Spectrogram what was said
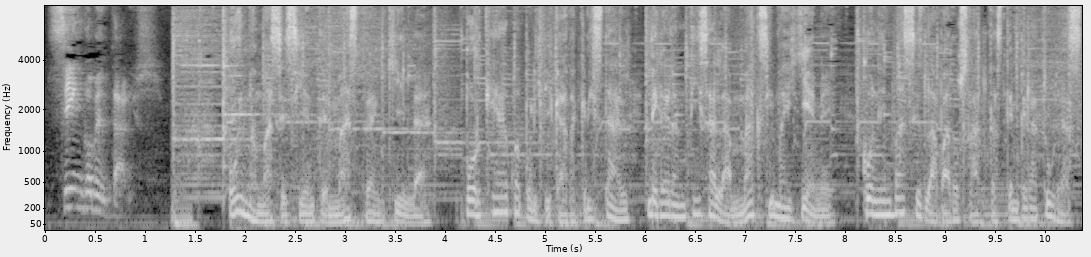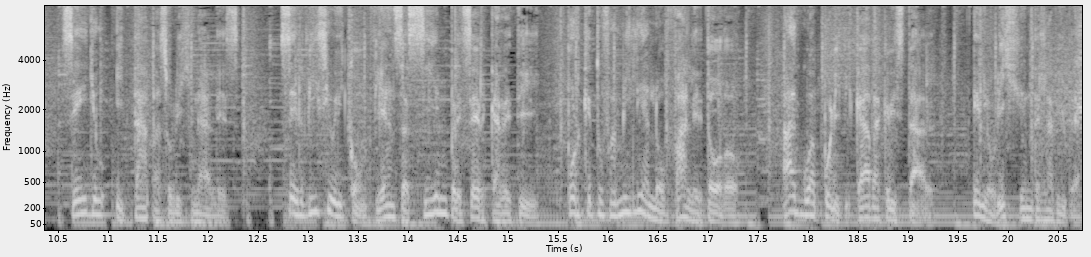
sin comentarios. Hoy mamá se siente más tranquila porque agua purificada cristal le garantiza la máxima higiene con envases lavados a altas temperaturas, sello y tapas originales. Servicio y confianza siempre cerca de ti, porque tu familia lo vale todo. Agua purificada cristal, el origen de la vida.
